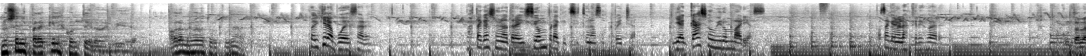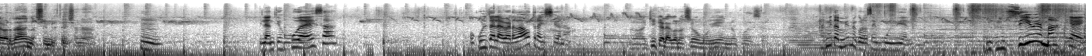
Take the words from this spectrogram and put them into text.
no sé ni para qué les conté lo del video. Ahora me van a torturar. Cualquiera puede ser. Basta que haya una traición para que exista una sospecha. Y acá ya hubieron varias. Pasa que no las querés ver. Ocultar la verdad no siempre es traicionar. Hmm. ¿Y la antiojuda esa? ¿Oculta la verdad o traiciona? No, a Kika la conocemos muy bien, no puede ser. A mí también me conocéis muy bien. Inclusive más que a ella.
